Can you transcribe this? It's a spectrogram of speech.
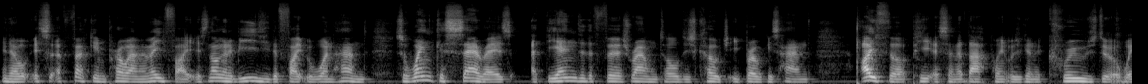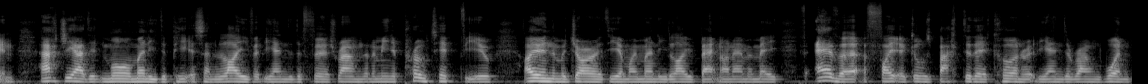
you know, it's a fucking pro MMA fight. It's not going to be easy to fight with one hand. So when Caceres, at the end of the first round, told his coach he broke his hand, I thought Peterson at that point was going to cruise to a win. I actually added more money to Peterson live at the end of the first round. And I mean, a pro tip for you I earn the majority of my money live betting on MMA. If ever a fighter goes back to their corner at the end of round one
